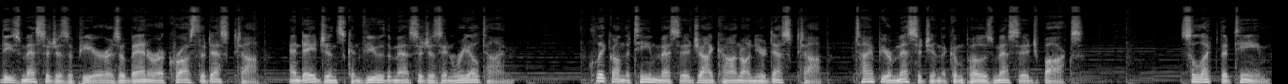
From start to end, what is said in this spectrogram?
These messages appear as a banner across the desktop, and agents can view the messages in real time. Click on the team message icon on your desktop, type your message in the compose message box. Select the team,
